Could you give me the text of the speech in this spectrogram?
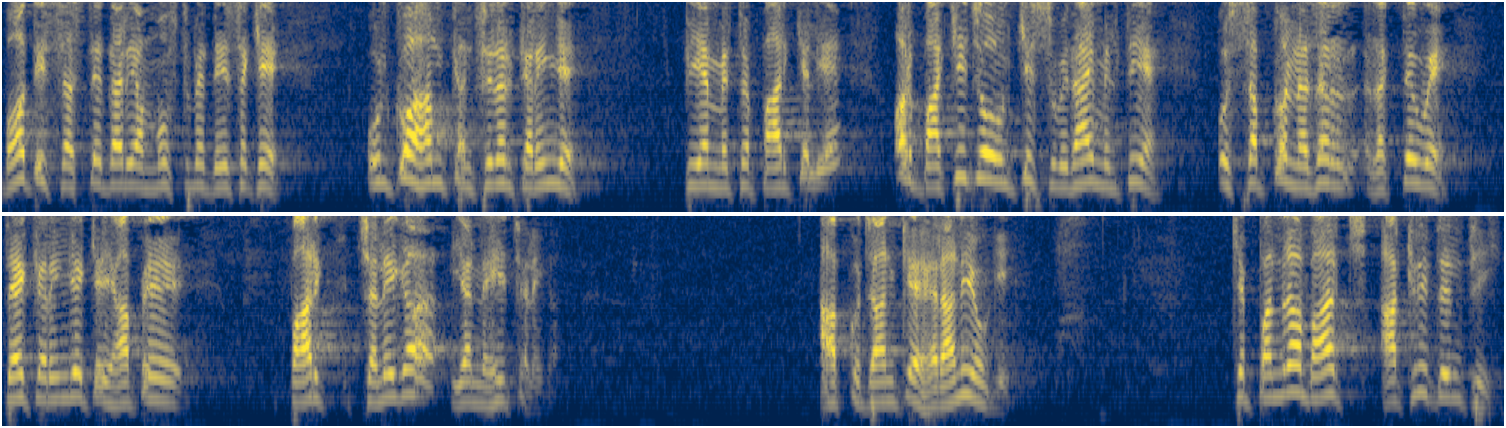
बहुत ही सस्ते दर या मुफ़्त में दे सके, उनको हम कंसिडर करेंगे पीएम मित्र पार्क के लिए। और बाकी जो उनकी सुविधाएँ मिलती हैं, उस सबको नज़र रखते हुए तय करेंगे कि यहाँ पे पार्क चलेगा या नहीं चलेगा। आपको जान के हैरानी होगी कि 15 मार्च आखिरी दिन थी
